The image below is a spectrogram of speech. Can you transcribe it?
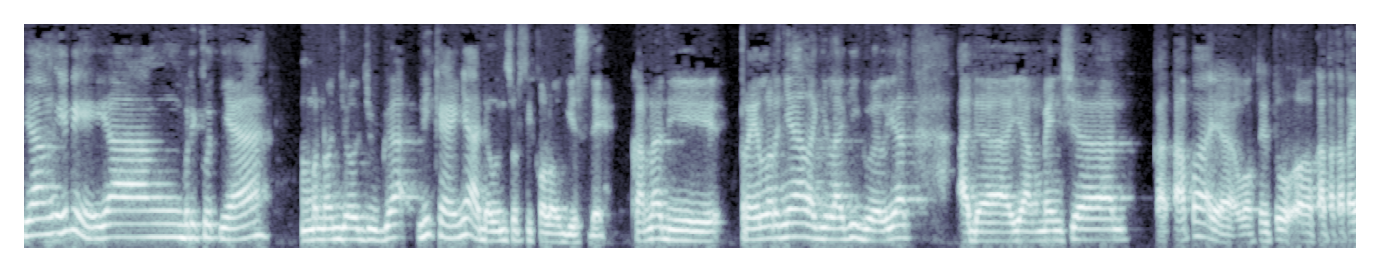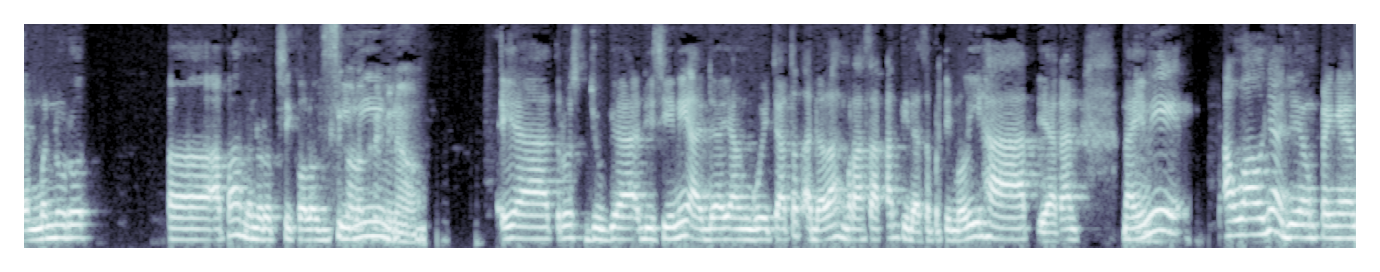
yang ini yang berikutnya menonjol juga nih kayaknya ada unsur psikologis deh. Karena di trailernya lagi-lagi gue lihat ada yang mention apa ya waktu itu uh, kata-kata yang menurut uh, apa menurut psikologi Psikolog ini kriminal. Iya, terus juga di sini ada yang gue catat adalah merasakan tidak seperti melihat, ya kan. Nah, hmm. ini awalnya aja yang pengen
